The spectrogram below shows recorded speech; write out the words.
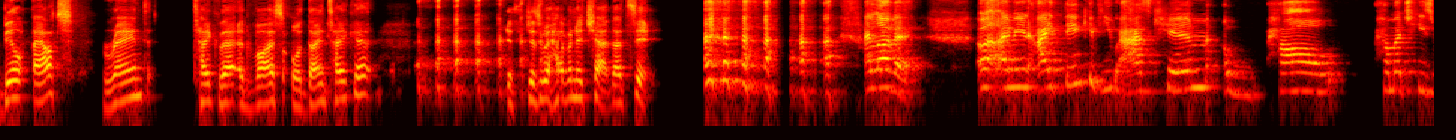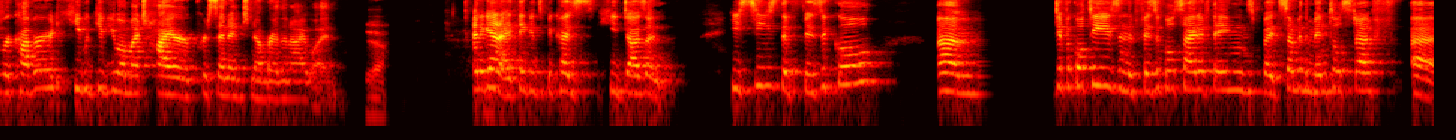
Bill out, Rand, take that advice or don't take it. it's just we're having a chat. That's it. I love it. Uh, I mean, I think if you ask him uh, how how much he's recovered, he would give you a much higher percentage number than I would. Yeah. And again, I think it's because he doesn't he sees the physical um, difficulties in the physical side of things, but some of the mental stuff uh,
